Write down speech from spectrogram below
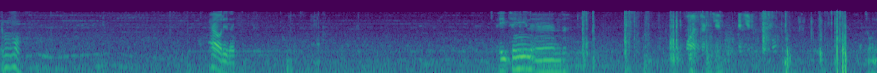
I don't know. How old is he? Eighteen and 132. And unit twenty.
